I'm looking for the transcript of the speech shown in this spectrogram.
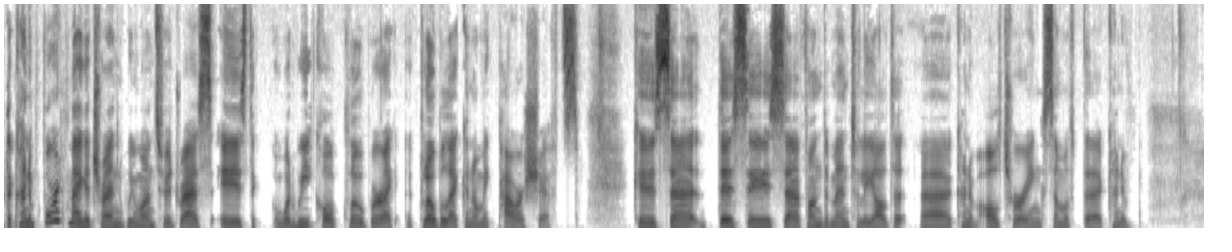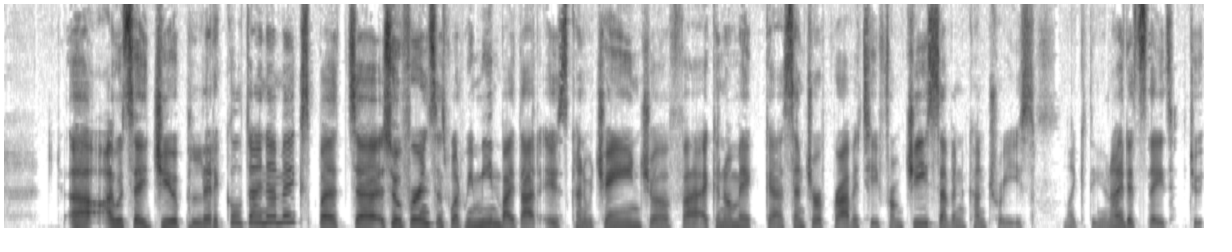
the kind of fourth megatrend we want to address is the, what we call global, global economic power shifts, because uh, this is uh, fundamentally alter, uh, kind of altering some of the kind of uh, I would say geopolitical dynamics. But uh, so, for instance, what we mean by that is kind of a change of uh, economic center of gravity from G7 countries like the United States to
